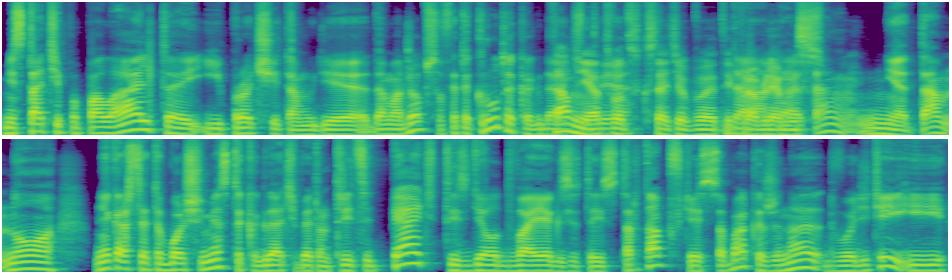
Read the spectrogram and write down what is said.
места типа Пала-Альто и прочие там, где дома Джобсов, это круто, когда Там нет, тебе- вот, кстати, в этой да, проблемы. да, с- там нет, там, но мне кажется, это больше место, когда тебе там 35, ты сделал два экзита из стартапов, у тебя есть собака, жена, двое детей, и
